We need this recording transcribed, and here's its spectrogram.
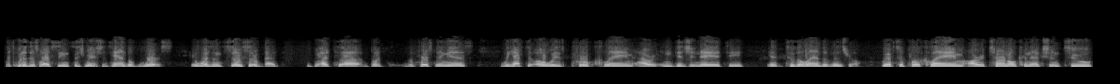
let's put it this way: I've seen situations handled worse. It wasn't so so bad, but uh, but the first thing is we have to always proclaim our indigeneity in, to the land of Israel. We have to proclaim our eternal connection to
